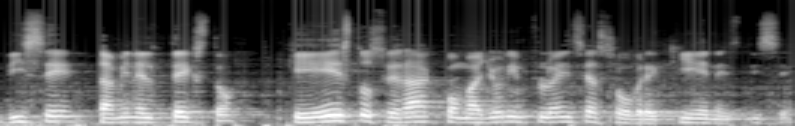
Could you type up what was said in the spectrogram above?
Dice también el texto que esto será con mayor influencia sobre quienes, dice,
